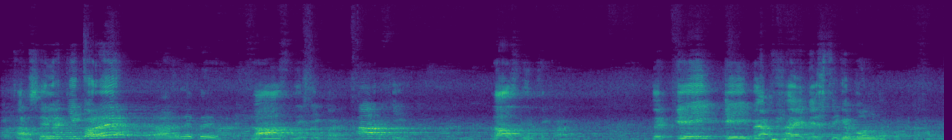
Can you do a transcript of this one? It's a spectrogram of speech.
আর ছেলে কি করে? রাজনীতি। রাজনীতি করে। আর কি? রাজনীতি করে। তো এই এই ব্যবসায়ী দেশ বন্ধ করতে হবে।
